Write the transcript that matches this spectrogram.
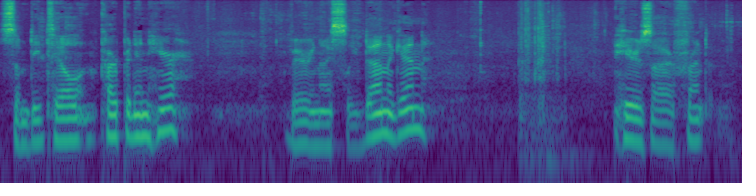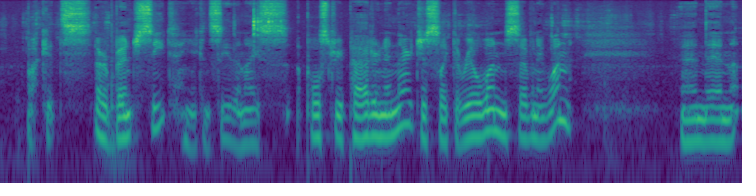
Some detail carpet in here. Very nicely done again. Here's our front buckets or bench seat. You can see the nice upholstery pattern in there, just like the real one, 71. And then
